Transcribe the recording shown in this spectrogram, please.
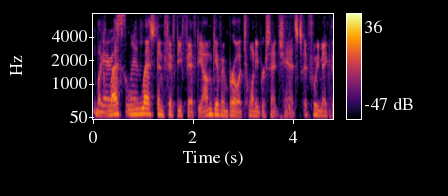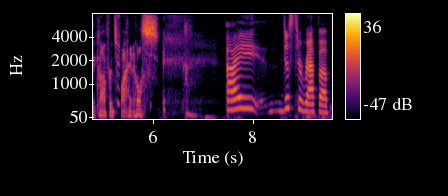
Like Very less slim. less than 50-50. I'm giving bro a 20% chance if we make the conference finals. I just to wrap up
